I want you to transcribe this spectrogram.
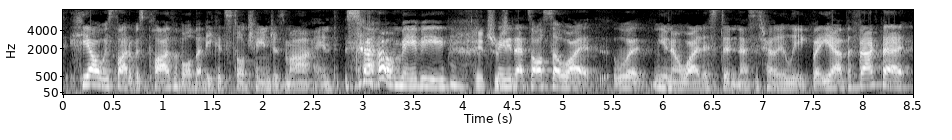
he always thought it was plausible that he could still change his mind. So maybe maybe that's also what what you know why this didn't necessarily leak. But yeah, the fact that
